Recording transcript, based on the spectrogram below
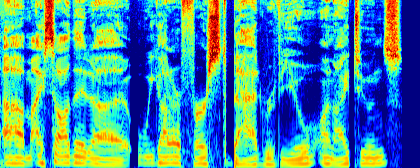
Um, I saw that uh, we got our first bad review on iTunes,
